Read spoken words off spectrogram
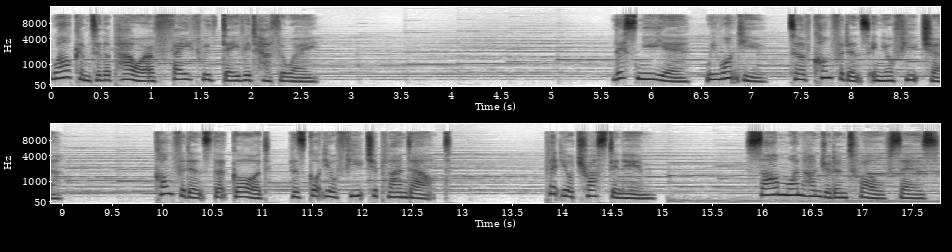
Welcome to the Power of Faith with David Hathaway. This new year, we want you to have confidence in your future. Confidence that God has got your future planned out. Put your trust in Him. Psalm 112 says,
